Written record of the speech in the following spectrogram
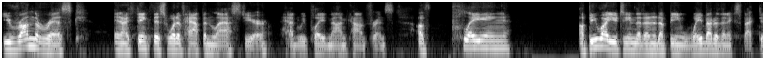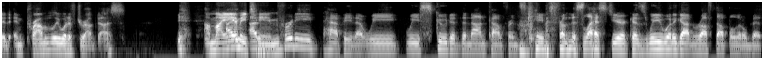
You run the risk, and I think this would have happened last year had we played non-conference of playing a BYU team that ended up being way better than expected and probably would have drubbed us. A Miami I, team. I'm pretty happy that we we scooted the non-conference games from this last year because we would have gotten roughed up a little bit.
